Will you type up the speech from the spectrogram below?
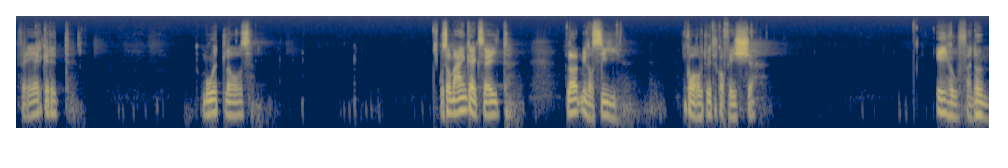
verärgert, mutlos. Und so manche hat gesagt, lasst mich sein. Ich gehe halt wieder fischen. Ich helfe nicht mehr.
